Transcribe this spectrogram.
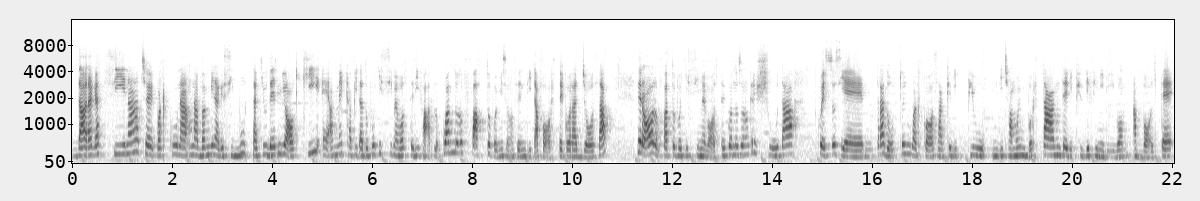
da ragazzina c'è qualcuna, una bambina che si butta, chiude gli occhi e a me è capitato pochissime volte di farlo. Quando l'ho fatto poi mi sono sentita forte, coraggiosa, però l'ho fatto pochissime volte. Quando sono cresciuta questo si è tradotto in qualcosa anche di più, diciamo, importante, di più definitivo a volte.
